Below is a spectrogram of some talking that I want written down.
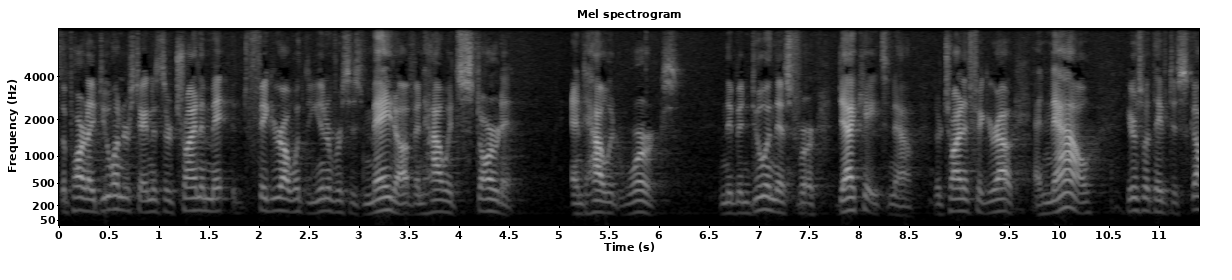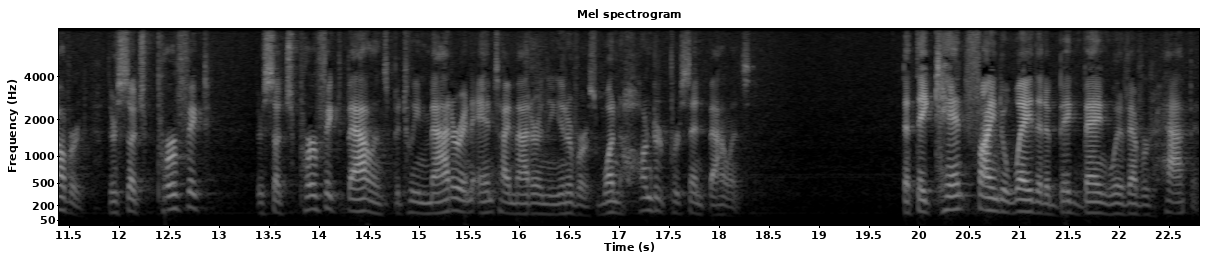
the part I do understand, is they're trying to figure out what the universe is made of and how it started and how it works. And they've been doing this for decades now. They're trying to figure out. And now Here's what they've discovered there's such perfect there's such perfect balance between matter and antimatter in the universe, 100% balanced, that they can't find a way that a Big Bang would have ever happened.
